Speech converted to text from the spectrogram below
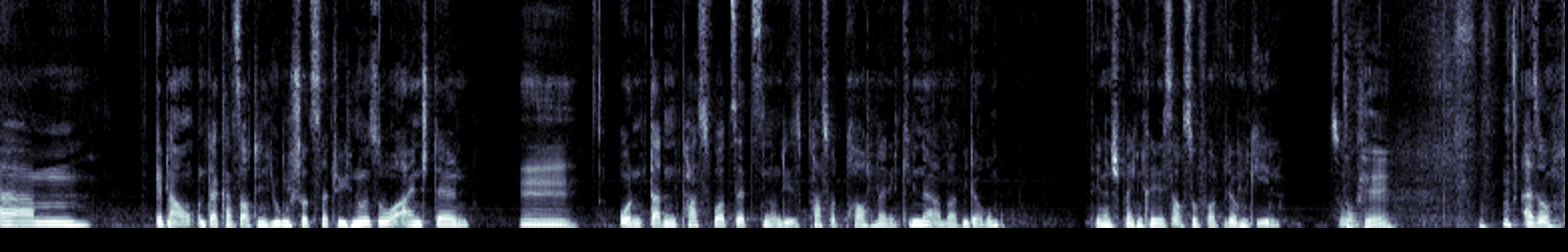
Ähm, genau, und da kannst du auch den Jugendschutz natürlich nur so einstellen Hm. und dann ein Passwort setzen und dieses Passwort brauchen deine Kinder aber wiederum. Dementsprechend können die es auch sofort wieder umgehen. So. Okay. Also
